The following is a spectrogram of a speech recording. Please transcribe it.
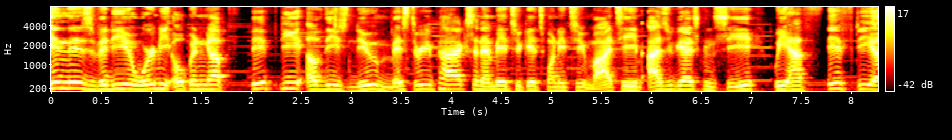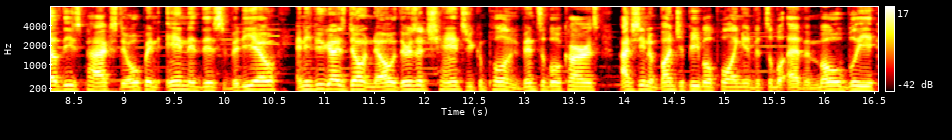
In this video, we're gonna be opening up 50 of these new mystery packs in NBA 2K22 My Team. As you guys can see, we have 50 of these packs to open in this video. And if you guys don't know, there's a chance you can pull invincible cards. I've seen a bunch of people pulling invincible Evan Mobley.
